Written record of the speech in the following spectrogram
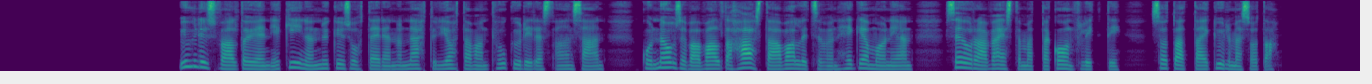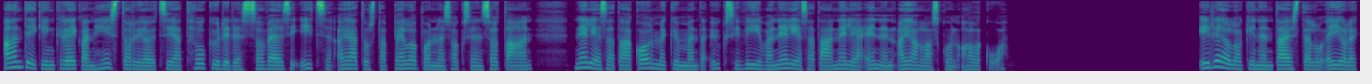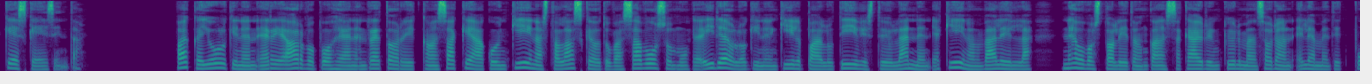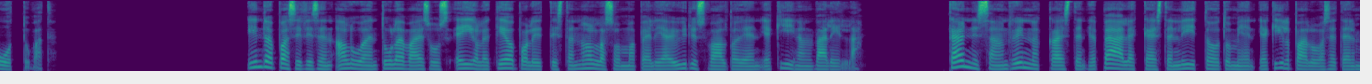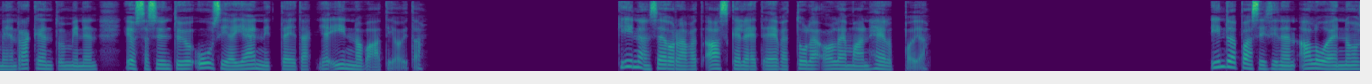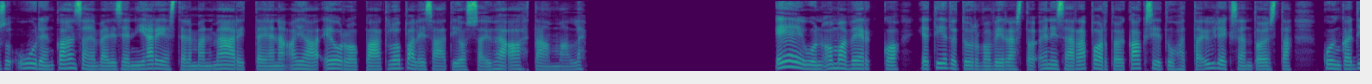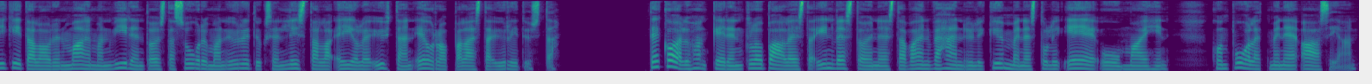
Yhdysvaltojen ja Kiinan nykysuhteiden on nähty johtavan Thukydides-ansaan, kun nouseva valta haastaa vallitsevan hegemonian, seuraa väistämättä konflikti, sota tai kylmä sota. Antiikin Kreikan historioitsija Thukydides sovelsi itse ajatusta Peloponnesoksen sotaan 431-404 ennen ajanlaskun alkua. Ideologinen taistelu ei ole keskeisintä. Vaikka julkinen eri arvopohjainen retoriikka on sakeaa kuin Kiinasta laskeutuva savusumu ja ideologinen kilpailu tiivistyy lännen ja Kiinan välillä, Neuvostoliiton kanssa käydyn kylmän sodan elementit puuttuvat. Indopasifisen alueen tulevaisuus ei ole geopoliittista nollasommapeliä Yhdysvaltojen ja Kiinan välillä. Käynnissä on rinnakkaisten ja päällekkäisten liittoutumien ja kilpailuasetelmien rakentuminen, jossa syntyy uusia jännitteitä ja innovaatioita. Kiinan seuraavat askeleet eivät tule olemaan helppoja. Indopasifinen alueen nousu uuden kansainvälisen järjestelmän määrittäjänä ajaa Eurooppaa globalisaatiossa yhä ahtaammalle. EUn oma verkko- ja tietoturvavirasto Enisa raportoi 2019, kuinka digitalouden maailman 15 suurimman yrityksen listalla ei ole yhtään eurooppalaista yritystä. Tekoälyhankkeiden globaaleista investoinneista vain vähän yli kymmenes tuli EU-maihin, kun puolet menee Aasiaan.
